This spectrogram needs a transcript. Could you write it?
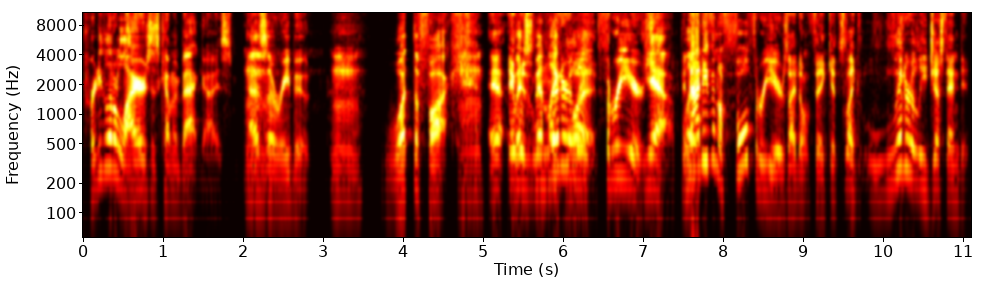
Pretty Little Liars is coming back, guys, as a reboot. What the fuck? It, it it's was been like literally what? three years. Yeah, and like- not even a full three years. I don't think it's like literally just ended.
